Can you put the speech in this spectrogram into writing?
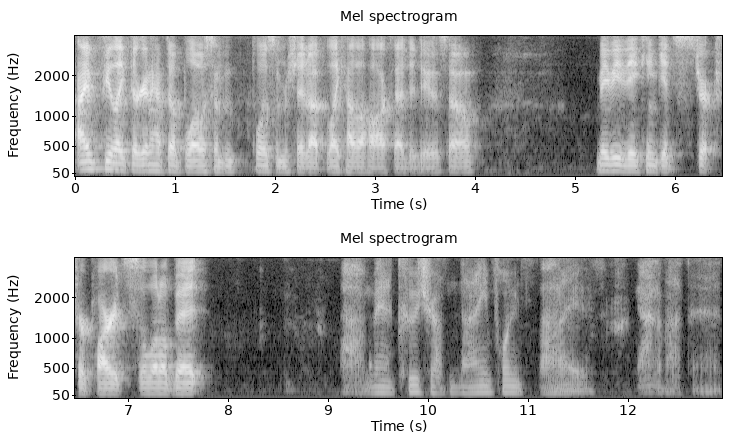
I feel like they're gonna have to blow some blow some shit up, like how the Hawks had to do. So maybe they can get stripped for parts a little bit. Oh man, Kucherov nine point five. Forgot about that.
